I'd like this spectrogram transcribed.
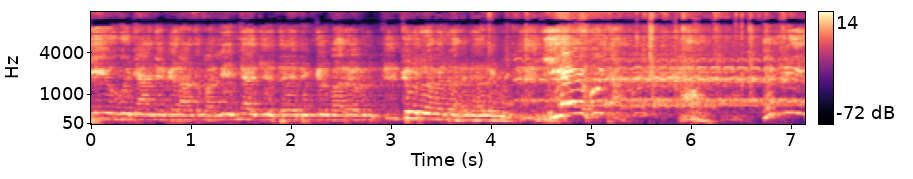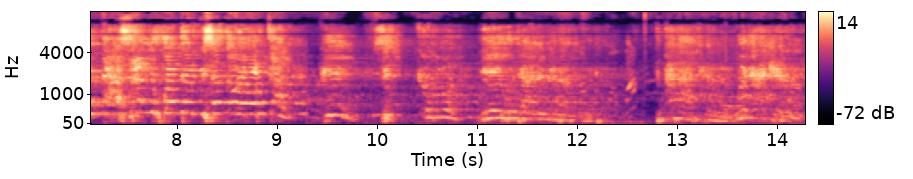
የይሁዳ ነገር አጥቧል። የእኛ ጌታ የድንግል ማርያምን ክብር ለመድኃኔዓለም የይሁዳ አሳልፎ እንደሚሰጠው ያውቃል። ግን ዝቅ ብሎ የይሁዳ ነገር አጥቧል። ጠላት ወዳጅ የለም።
